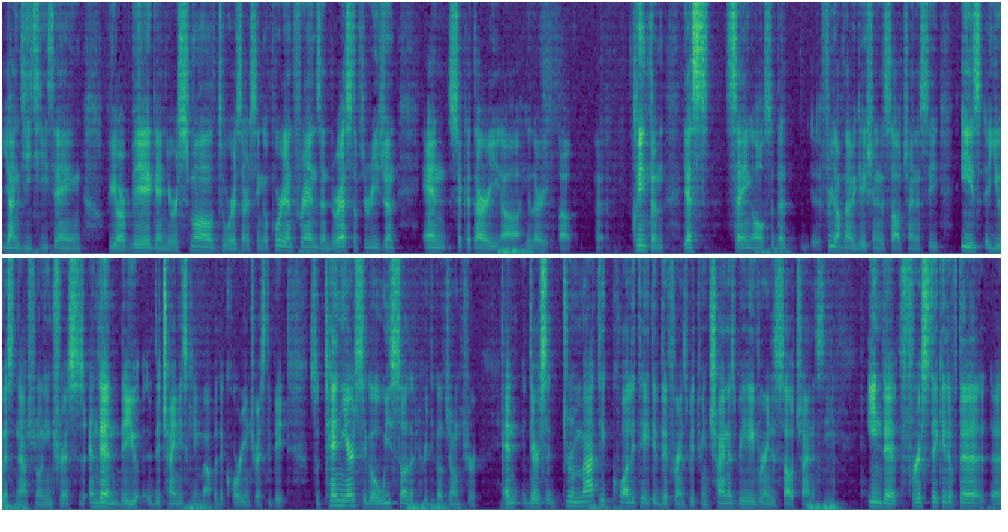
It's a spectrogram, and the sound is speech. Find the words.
Yang Jiechi saying, we are big and you're small towards our Singaporean friends and the rest of the region. And Secretary uh, Hillary uh, uh, Clinton, yes, saying also that freedom of navigation in the South China Sea is a U.S. national interest. And then the, the Chinese came back with the core interest debate. So 10 years ago, we saw that critical juncture. And there's a dramatic qualitative difference between China's behavior in the South China Sea in the first decade of the uh,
